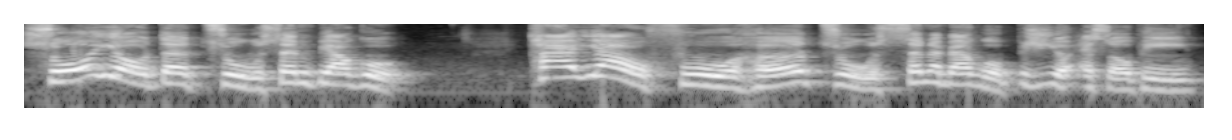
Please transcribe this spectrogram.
所有的主升标股，它要符合主升的标股，必须有 SOP，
